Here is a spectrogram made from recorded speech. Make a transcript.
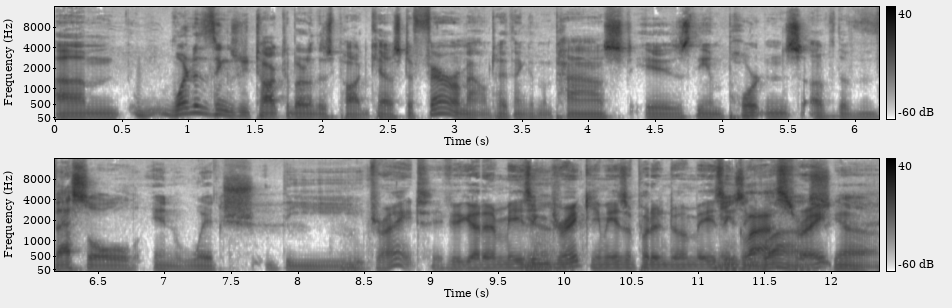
Um, one of the things we talked about on this podcast a fair amount, I think, in the past, is the importance of the vessel in which the right. If you got an amazing drink, you may as well put it into amazing, amazing glass, right? Yeah.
